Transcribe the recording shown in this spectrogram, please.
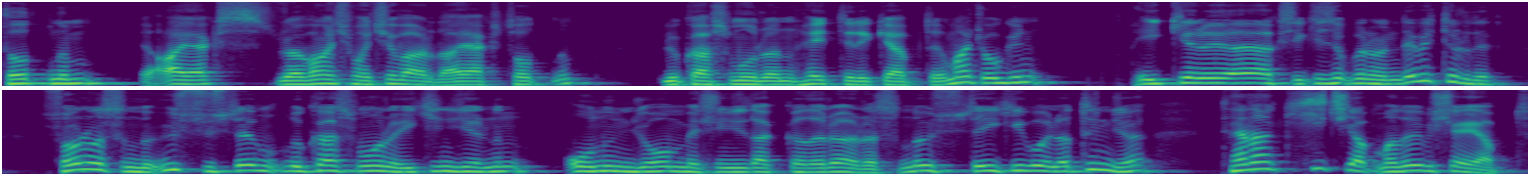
Tottenham Ajax rövanş maçı vardı. Ajax Tottenham. Lucas Moura'nın hat-trick yaptığı maç o gün ilk yarıyı Ajax 2-0 önde bitirdi. Sonrasında üst üste Lucas Moura ikinci yarının 10. 15. dakikaları arasında üst üste iki gol atınca Ten Hag hiç yapmadığı bir şey yaptı.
